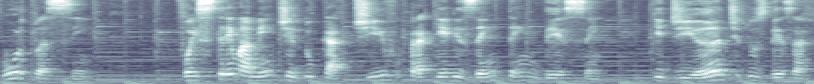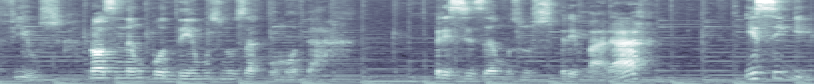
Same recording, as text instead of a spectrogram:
curto assim foi extremamente educativo para que eles entendessem que diante dos desafios nós não podemos nos acomodar. Precisamos nos preparar e seguir.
